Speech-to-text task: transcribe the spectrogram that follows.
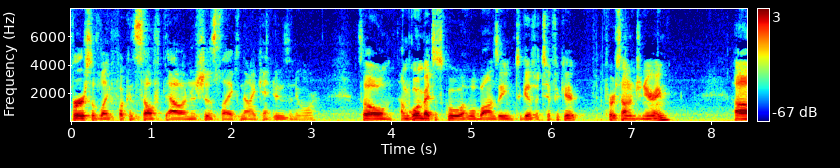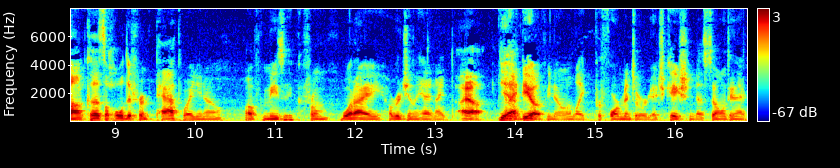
bursts of like fucking self doubt, and it's just like, no, I can't do this anymore. So I'm going back to school at Waubonsee to get a certificate for sound engineering, because that's a whole different pathway, you know, of music from what I originally had an, uh, Yeah. an idea of, you know, like performance or education. That's the only thing that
